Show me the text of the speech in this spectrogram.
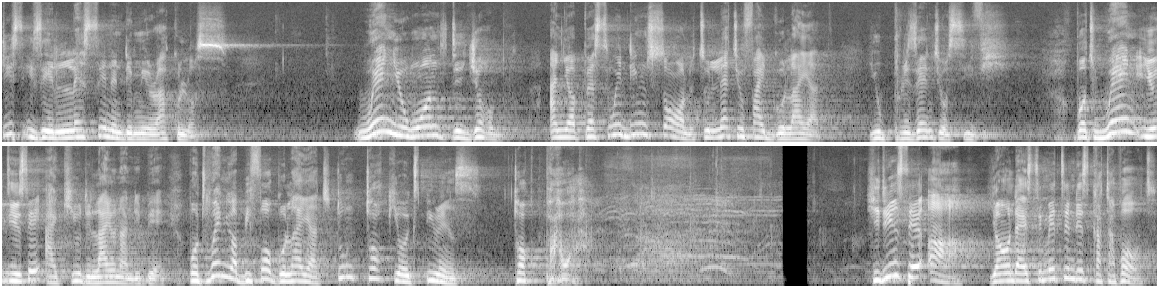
This is a lesson in the miraculous. When you want the job and you're persuading Saul to let you fight Goliath, you present your CV. But when you, you say, I killed the lion and the bear, but when you are before Goliath, don't talk your experience, talk power. He didn't say, ah, you're underestimating this catapult.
